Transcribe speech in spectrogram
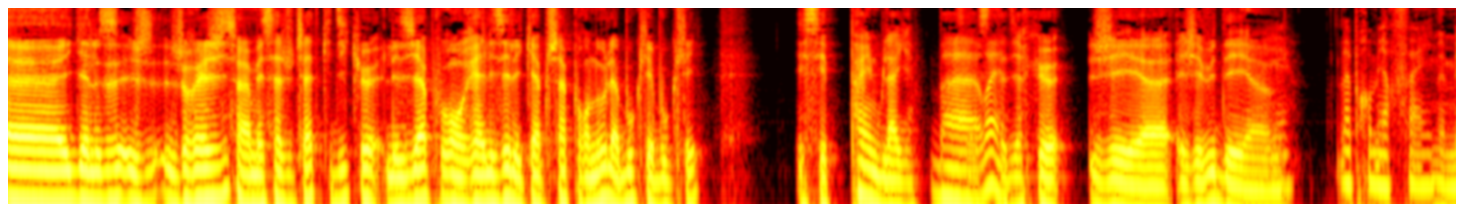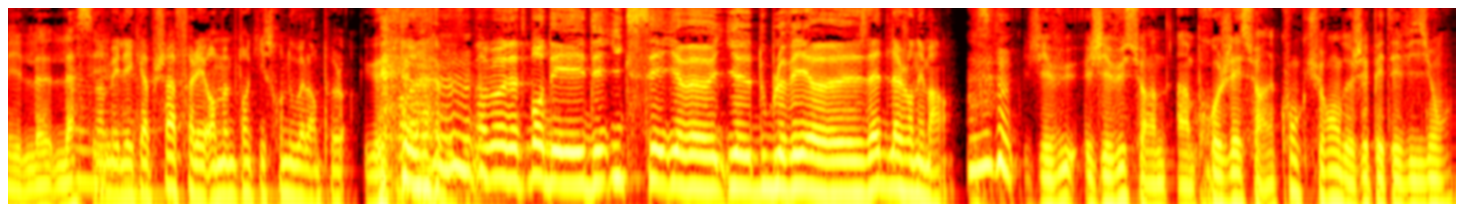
Euh, il y a le- je, je réagis sur un message du chat qui dit que les IA pourront réaliser les captchas pour nous, la boucle est bouclée. Et c'est pas une blague. Bah ouais. C'est-à-dire que j'ai euh, j'ai vu des. euh. La première faille. non, mais là, là, c'est. Non mais les captcha, fallait en même temps qu'ils se renouvellent un peu là. J'ai non mais honnêtement, des, des X et euh, W euh, Z, là j'en ai marre. vu, j'ai vu sur un, un projet, sur un concurrent de GPT Vision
